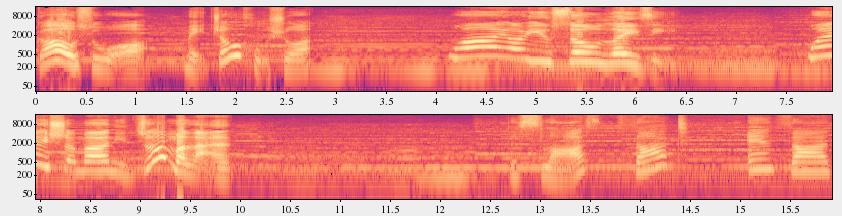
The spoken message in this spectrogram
告诉我，美洲虎说。Why are you so lazy? 为什么你这么懒？The sloth thought and thought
